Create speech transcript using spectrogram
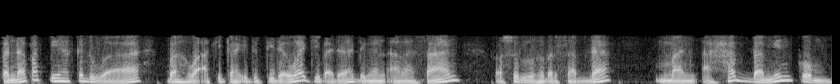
Pendapat pihak kedua bahwa akikah itu tidak wajib adalah dengan alasan Rasulullah bersabda, "Man ahabba minkum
